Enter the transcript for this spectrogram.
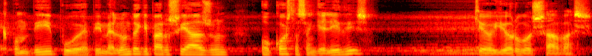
εκπομπή που επιμελούνται και παρουσιάζουν ο Κώστας Αγγελίδης και ο Γιώργος Σάβας.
